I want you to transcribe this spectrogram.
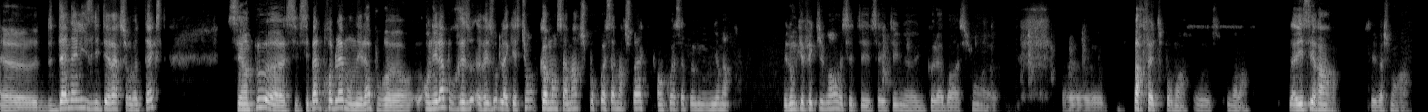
euh, d'analyse littéraire sur votre texte, c'est un peu, euh, c'est pas le problème. On est là pour, résoudre la question comment ça marche, pourquoi ça marche pas, en quoi ça peut mieux marcher. Et donc effectivement, c'était, ça a été une, collaboration parfaite pour moi. Voilà. Et c'est rare, c'est vachement rare.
